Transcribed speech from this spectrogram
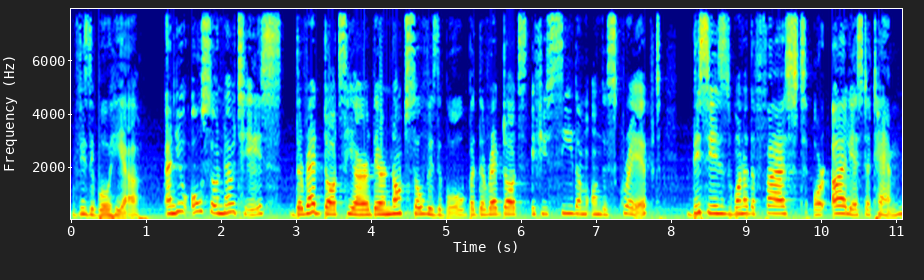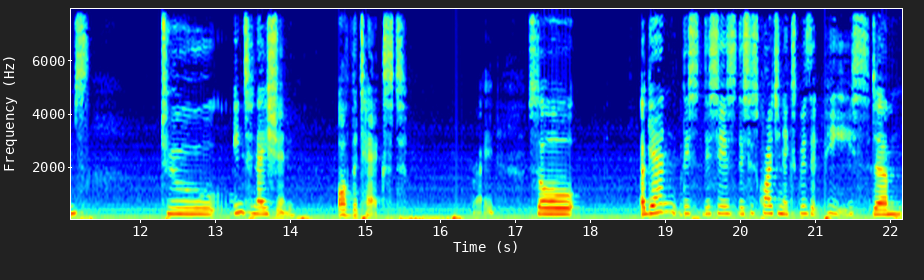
visible here. And you also notice the red dots here, they're not so visible, but the red dots, if you see them on the script, this is one of the first or earliest attempts to intonation of the text, right? So again, this this is this is quite an exquisite piece. Um,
